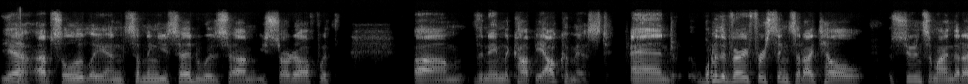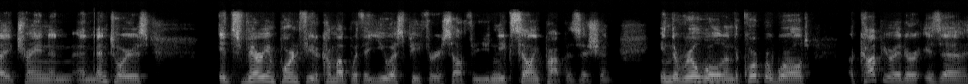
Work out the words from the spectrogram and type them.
yeah, absolutely. And something you said was um, you started off with um, the name The Copy Alchemist. And one of the very first things that I tell students of mine that I train and, and mentor is it's very important for you to come up with a USP for yourself, a unique selling proposition. In the real world, mm-hmm. in the corporate world, a copywriter is a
